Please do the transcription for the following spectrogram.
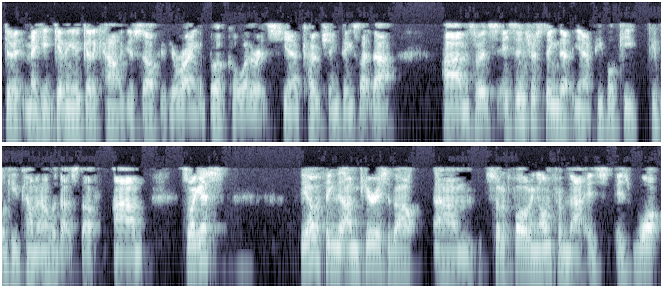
do it, making giving a good account of yourself if you're writing a book or whether it's you know coaching things like that. Um, so it's it's interesting that you know people keep people keep coming up with that stuff. Um, so I guess the other thing that I'm curious about, um, sort of following on from that, is is what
